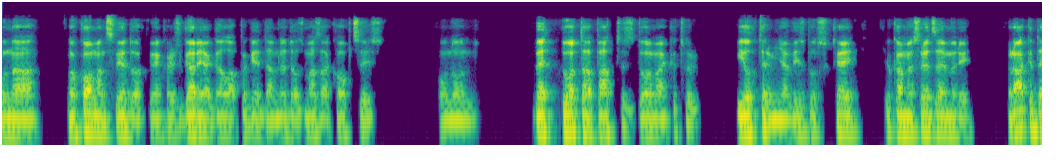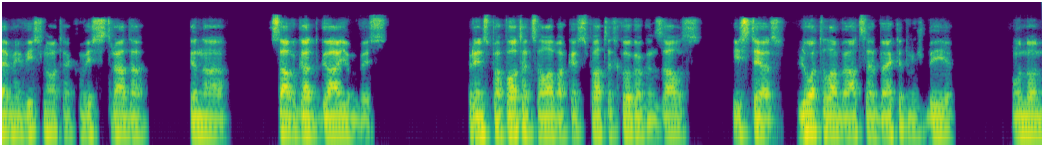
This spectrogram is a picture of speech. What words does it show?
Un no komandas viedokļa vienkārši garajā galā pagaidām nedaudz mazāk opcijas. Un, un, bet to tāpat es domāju, ka tur ilgtermiņā viss būs ok. Jo, kā mēs redzējām, arī ar akadēmiju viss notiek un viss strādā, gan uh, savu gadu gājumu viss. Principā potenciāli labākais spēlētājs Kogo Gonzales izstājās ļoti labi ACB, kad viņš bija. Un, un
